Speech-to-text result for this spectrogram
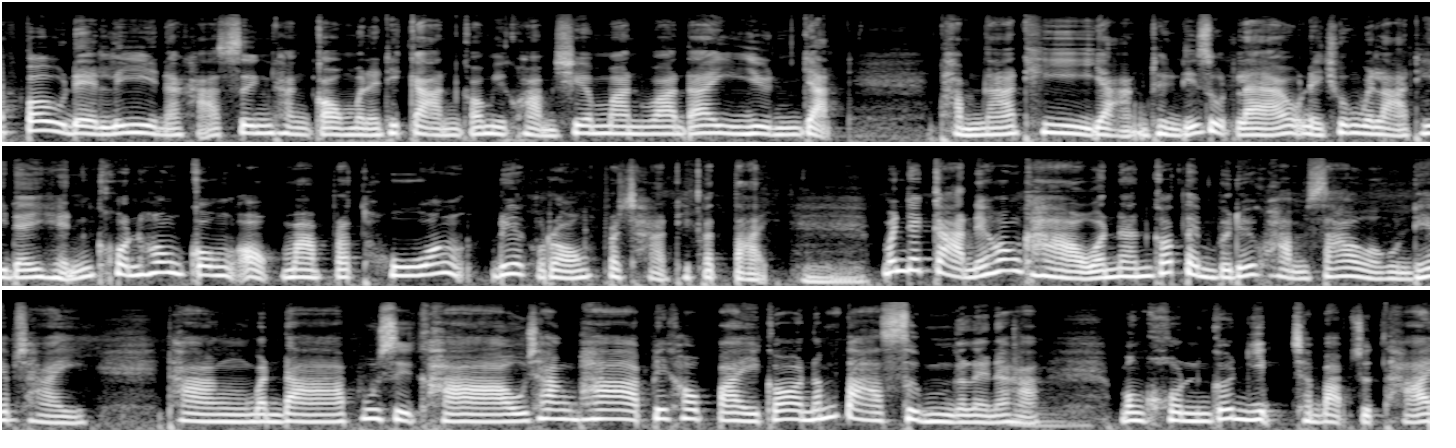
Apple Daily นะคะ ซึ่งทางกองบรรณาธิการก็มีความเชื่อมั่นว่าได้ยืนหยัด ทำหน้าที่อย่างถึงที่สุดแล้ว ในช่วงเวลาที่ได้เห็นคนฮ่องกงออกมาประท้วงเรียกร้องประชาธิปไตย บรรยากาศในห้องข่าววันนั้นก็เต็มไปด้วยความเศร้าอะคุณเทพชัย ทางบรรดาผู้สื่อข่าวช่างภาพที่เข้าไปก็น้ำตาซึมกันเลยนะคะ บางคนก็หยิบฉบับสุดท้าย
